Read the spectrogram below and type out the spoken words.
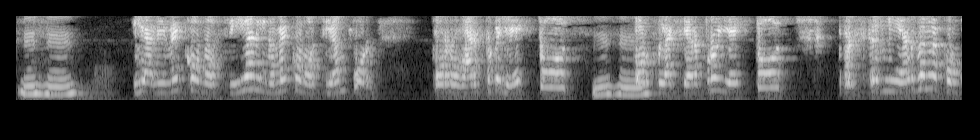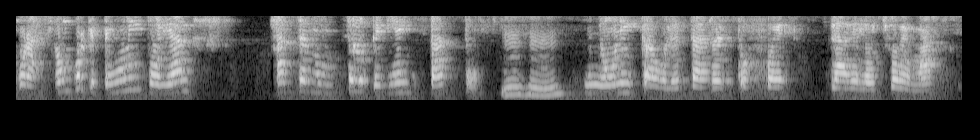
Y a mí me conocían y no me conocían por por robar proyectos, por plagiar proyectos, por ser mierda en la corporación porque tengo un historial, hasta el momento lo tenía intacto. Mi única boleta de arresto fue la del 8 de marzo.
